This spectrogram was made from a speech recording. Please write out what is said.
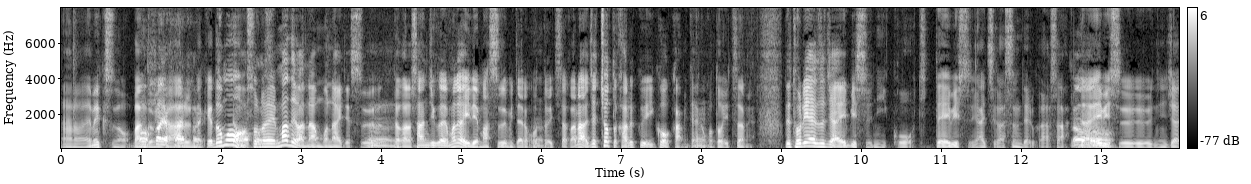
あの MX の番組があるんだけども、あはいはいはいそれまでは何もないです、ん。だから3時ぐらいまでは入れますみたいなことを言ってたから、じゃあちょっと軽く行こうかみたいなことを言ってたのよ。でとりあえずじゃあ恵比寿に行こうっつって恵比寿にあいつが住んでるからさじゃあ恵比寿にじゃあ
